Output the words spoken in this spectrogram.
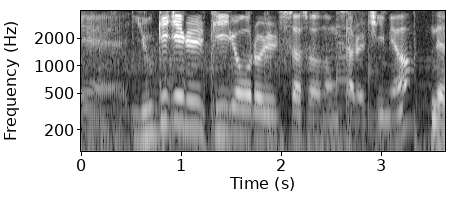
예, 유기질 비료를 써서 농사를 지며 네.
